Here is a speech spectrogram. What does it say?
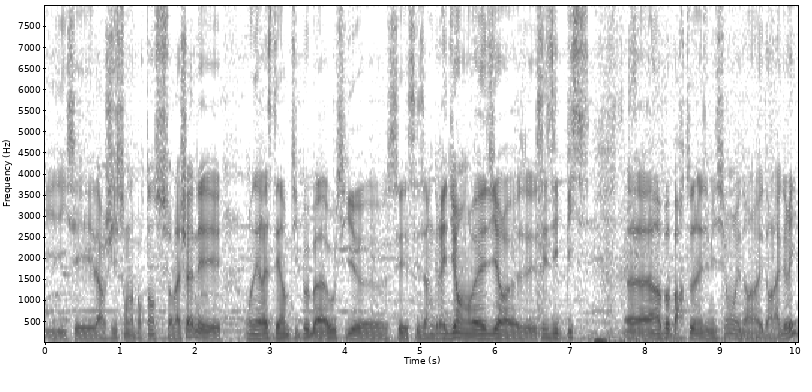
il, il s'est élargi son importance sur la chaîne et on est resté un petit peu bah, aussi euh, ces, ces ingrédients, on va dire, euh, ces, ces épices, euh, un peu partout dans les émissions et dans, et dans la grille.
